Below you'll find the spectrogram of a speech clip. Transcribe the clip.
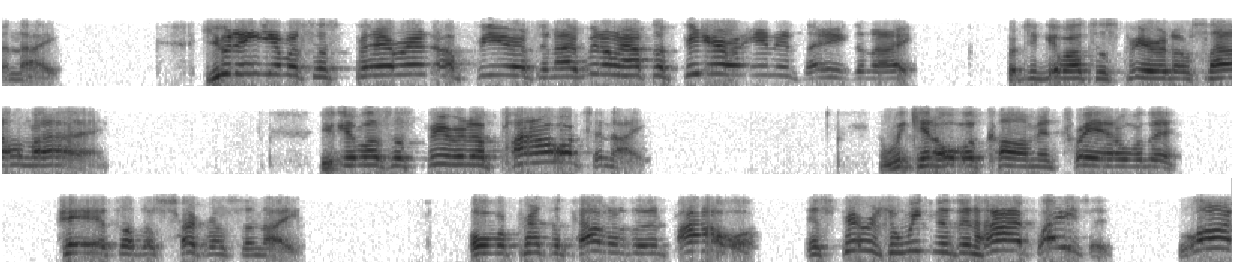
tonight. You didn't give us a spirit of fear tonight. We don't have to fear anything tonight, but you give us a spirit of sound mind. You give us a spirit of power tonight. And we can overcome and tread over the heads of the serpents tonight, over principalities and power, and spiritual weakness in high places. Lord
